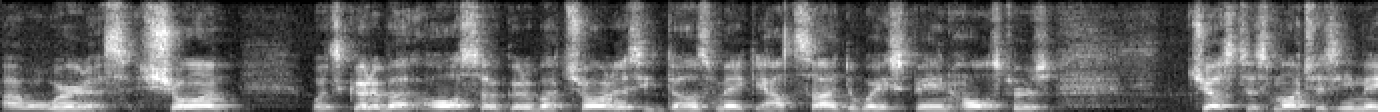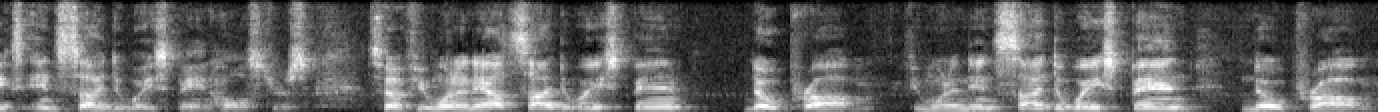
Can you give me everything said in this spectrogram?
I will wear this. Sean, what's good about also good about Sean is he does make outside the waistband holsters just as much as he makes inside the waistband holsters. So if you want an outside the waistband, no problem. If you want an inside the waistband, no problem.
